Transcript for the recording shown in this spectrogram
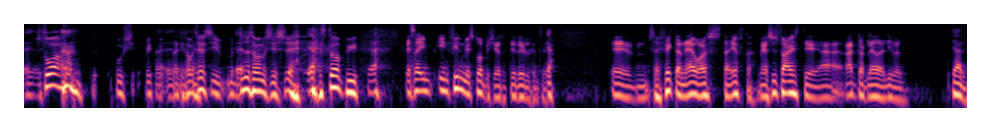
Øh, Stor budget. Nej, de kommer til at sige, men det lyder som om, man siger stor by. Altså en, en film med et stort budget, det er det, jeg vil hen til. Ja. Øhm, så effekterne er jo også derefter. Men jeg synes faktisk, det er ret godt lavet alligevel. Det er det.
